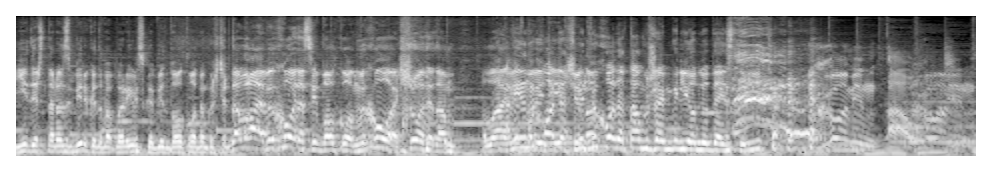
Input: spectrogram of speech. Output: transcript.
Їдеш на розбірки до папи римського під балконом, кричиш: Давай, виходь на свій балкон, виходь, що ти там А він виходить, він виходить, там вже мільйон людей стоїть. Гомін. Гомін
